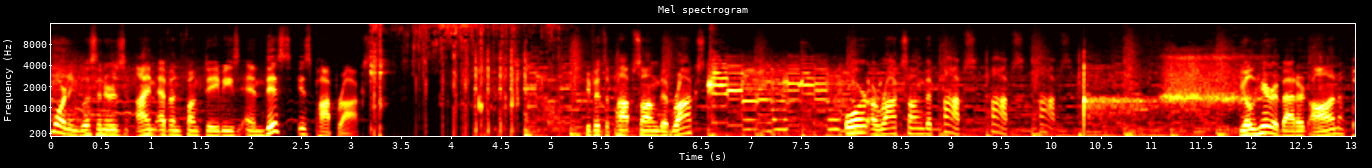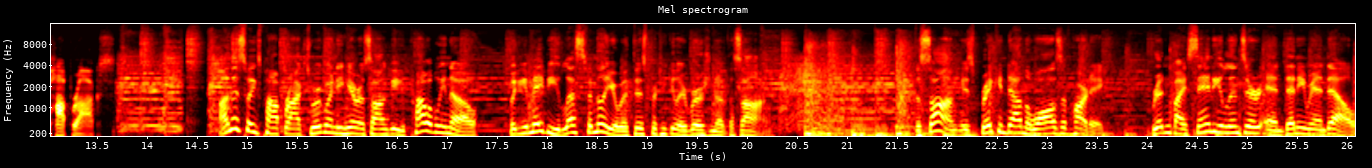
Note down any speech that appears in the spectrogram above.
Good morning, listeners. I'm Evan Funk Davies, and this is Pop Rocks. If it's a pop song that rocks, or a rock song that pops, pops, pops, you'll hear about it on Pop Rocks. On this week's Pop Rocks, we're going to hear a song that you probably know, but you may be less familiar with this particular version of the song. The song is Breaking Down the Walls of Heartache, written by Sandy Linzer and Denny Randell,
